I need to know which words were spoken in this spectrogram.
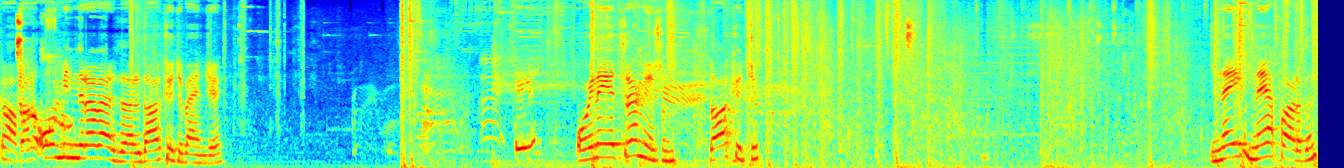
Ya bana 10 bin lira verdiler daha kötü bence. Oyuna yatıramıyorsun. Daha kötü. Ne ne yapardın?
